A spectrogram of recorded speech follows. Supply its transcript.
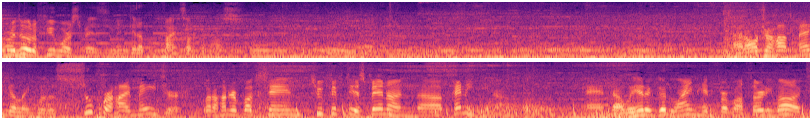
I'll do it a few more spins and then get up and find something else. An Ultra Hot Mega Link with a super high major. Put 100 bucks in, 250 a spin on uh, penny denom. And uh, we hit a good line hit for about 30 bucks.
